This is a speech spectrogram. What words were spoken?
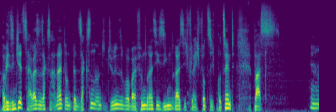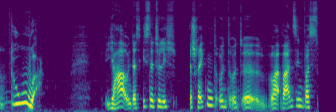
Aber wir sind jetzt teilweise in Sachsen-Anhalt und in Sachsen und in Thüringen sind wir bei 35, 37, vielleicht 40 Prozent, was ja. Uah, ja, und das ist natürlich erschreckend und, und äh, Wa- Wahnsinn, was,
